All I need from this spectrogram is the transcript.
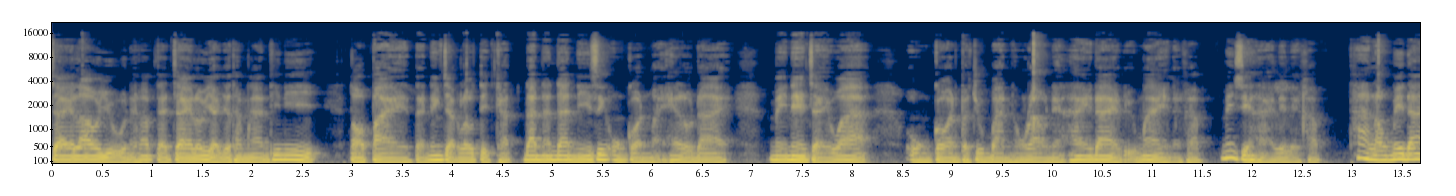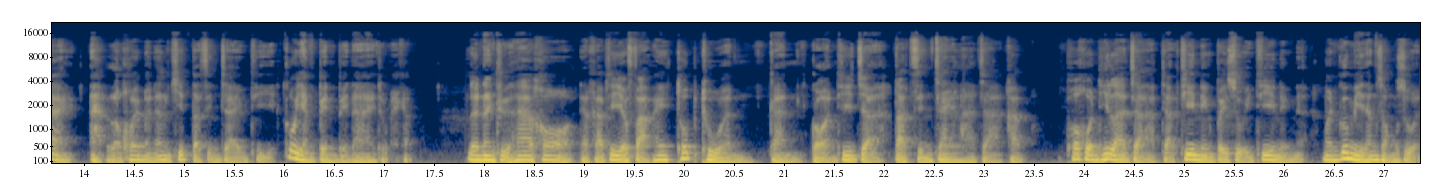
ใจเราอยู่นะครับ แต่ใจเราอยากจะทำงานที่นี่ต่อไป แต่เนื่องจากเราติดขัดด้านนั้นด้านนี้ ซึ่งองค์กรใหม่ให้เราได้ ไม่แน่ใจว่าองค์กรปัจจุบันของเราเนี่ยให้ได้หรือไม่นะครับ ไม่เสียหายเลยเลยครับ ถ้าเราไม่ได้อะเราค่อยมานั่งคิดตัดสินใจอีกทีก็ยังเป็นไปได้ถูกไหมครับ และนั่นคือ 5 ข้อนะครับที่จะฝากให้ทบทวนกันก่อนที่จะตัดสินใจลาจากครับ เพราะคนที่ลาจากจากที่หนึ่งไปสู่อีกที่หนึ่งเนี่ยมันก็มีทั้งสองส่วน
